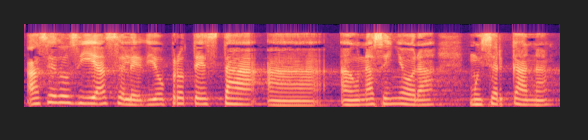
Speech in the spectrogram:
Hace dos días se le dio protesta a, a una señora muy cercana,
